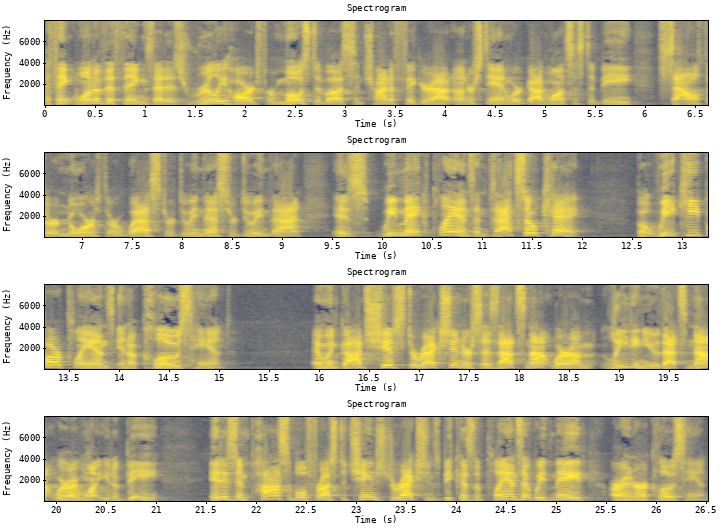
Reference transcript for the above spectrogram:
I think one of the things that is really hard for most of us in trying to figure out and understand where God wants us to be, south or north or west, or doing this or doing that, is we make plans, and that's okay. But we keep our plans in a closed hand. And when God shifts direction or says, That's not where I'm leading you, that's not where I want you to be, it is impossible for us to change directions because the plans that we've made are in our closed hand.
